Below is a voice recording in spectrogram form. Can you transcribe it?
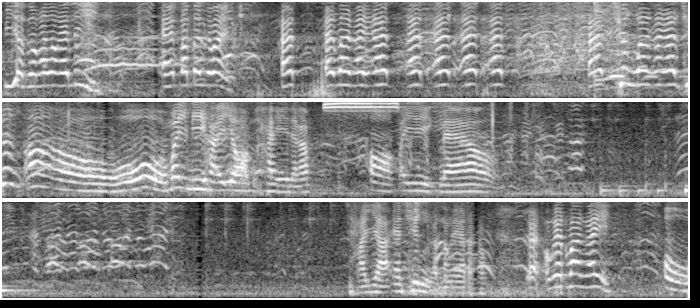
ปียาวส่งให้น้องแอดลี่แอดรับได้ไหมแอดแอดว่าไงแอดแอดแอดแอดแอดแอดชึ่งว่าไงแอดชึ่งอ้าวโอ้โหไม่มีใครยอมใครนะครับ ออกไปอีกแล้วฉายาแอดชึ่งกับน้องแอดนะครับแอดน้องแอดว่าไง โอ้โห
